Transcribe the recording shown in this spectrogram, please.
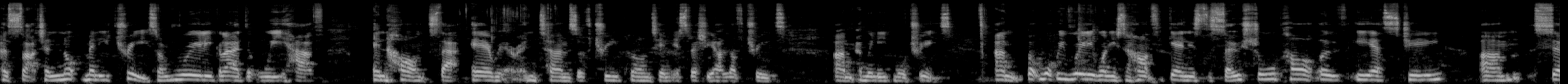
as such, and not many trees. So I'm really glad that we have enhanced that area in terms of tree planting. Especially, I love trees, um, and we need more trees. Um, but what we really wanted to enhance again is the social part of ESG. Um, so,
